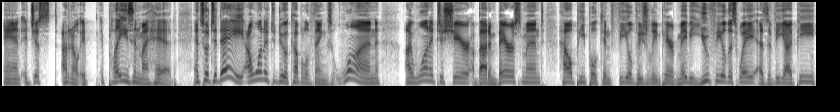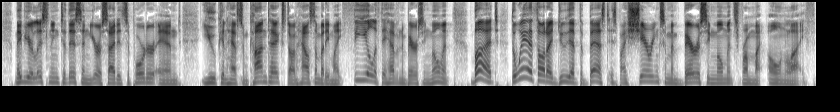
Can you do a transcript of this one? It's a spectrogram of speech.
and it just, I don't know, it, it plays in my head. And so today I wanted to do a couple of things. One, I wanted to share about embarrassment, how people can feel visually impaired. Maybe you feel this way as a VIP. Maybe you're listening to this and you're a sighted supporter and you can have some context on how somebody might feel if they have an embarrassing moment. But the way I thought I'd do that the best is by sharing some embarrassing moments from my own life.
